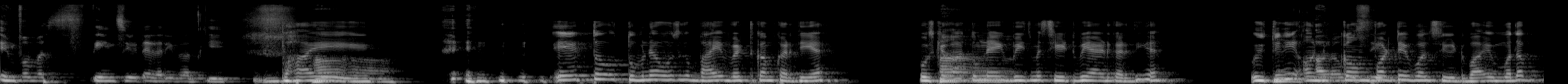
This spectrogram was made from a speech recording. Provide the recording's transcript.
इन्फेमस तीन सीटें गरीब रथ की भाई हाँ। एक तो तुमने उसके भाई विड्थ कम कर दी है उसके हाँ। बाद तुमने एक। बीच में सीट भी ऐड कर दी है इतनी हम्म, अनकंफर्टेबल सीट भाई मतलब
